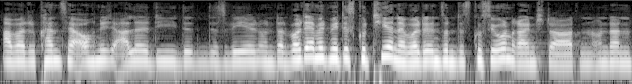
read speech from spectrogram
aber du kannst ja auch nicht alle, die das wählen. Und dann wollte er mit mir diskutieren, er wollte in so eine Diskussion reinstarten. Und dann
